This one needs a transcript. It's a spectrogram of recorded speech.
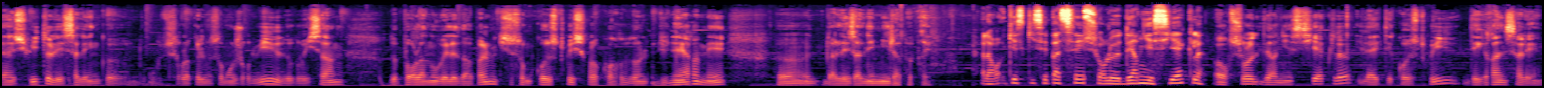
ensuite, les salins sur lesquels nous sommes aujourd'hui, de Gruissant, de Port-la-Nouvelle et de la Palme, qui se sont construits sur le cordon dunaire, mais euh, dans les années 1000 à peu près. Alors, qu'est-ce qui s'est passé sur le dernier siècle? Alors, sur le dernier siècle, il a été construit des grands salins.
